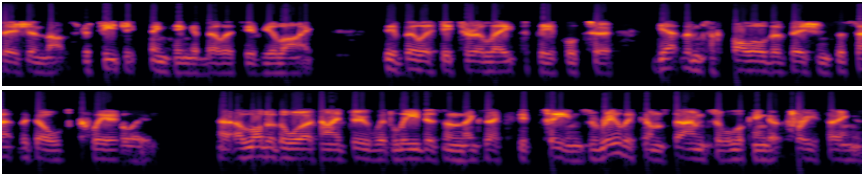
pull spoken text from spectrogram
vision, that strategic thinking ability, if you like, the ability to relate to people, to get them to follow the vision, to set the goals clearly. Uh, a lot of the work I do with leaders and executive teams really comes down to looking at three things,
